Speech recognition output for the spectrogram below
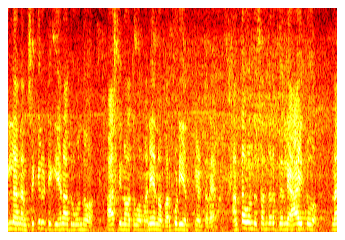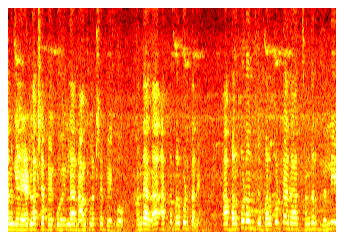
ಇಲ್ಲ ನನ್ನ ಸೆಕ್ಯೂರಿಟಿಗೆ ಏನಾದರೂ ಒಂದು ಆಸ್ತಿನೋ ಅಥವಾ ಮನೆಯೋ ಬರ್ಕೊಡಿ ಅಂತ ಕೇಳ್ತಾರೆ. ಅಂಥ ಒಂದು ಸಂದರ್ಭದಲ್ಲಿ ಆಯಿತು, ನನಗೆ ಎರಡು ಲಕ್ಷ ಬೇಕು, ಇಲ್ಲ ನಾಲ್ಕು ಲಕ್ಷ ಬೇಕು ಅಂದಾಗ ಅದನ್ನ ಬರ್ಕೊಡ್ತಾನೆ. ಆ ಬರ್ಕೊಡೋಂಥ ಬರ್ಕೊಟ್ಟಾದ ಸಂದರ್ಭದಲ್ಲಿ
